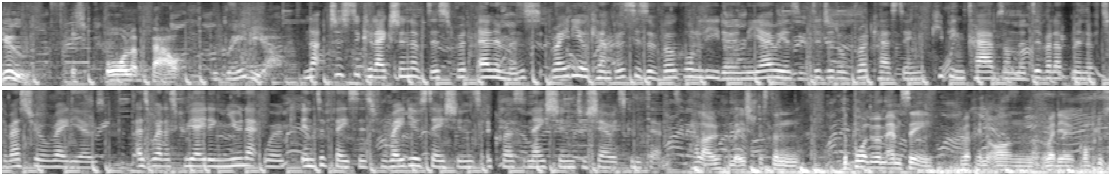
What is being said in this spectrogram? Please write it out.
you. It's all about the radio. Not just a collection of disparate elements, Radio Campus is a vocal leader in the areas of digital broadcasting, keeping tabs on the development of terrestrial radios, as well as creating new network interfaces for radio stations across the nation to share its content. Hello, it's Tristan, the Boiler MC, repping on Radio Campus.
